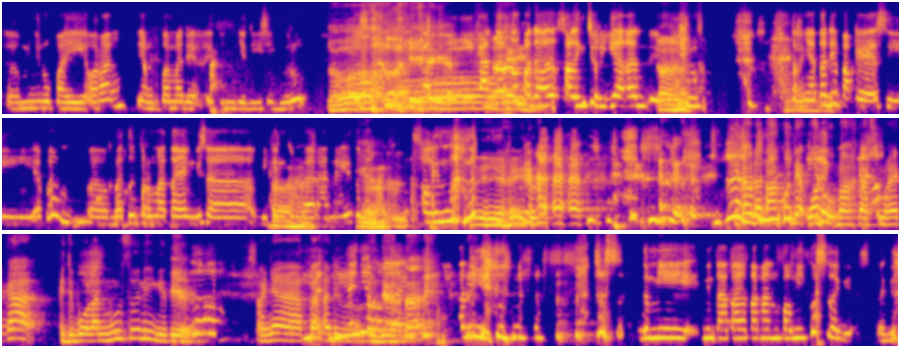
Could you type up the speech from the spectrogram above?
eh, menyerupai orang yang pertama dia itu menjadi si guru Oh, iya, iya. di kantor tuh pada saling curiga kan Ah. ternyata dia pakai si apa eh, batu permata yang bisa bikin Ah. kembarannya itu kan ngeselin banget Iya, itu. Kita udah takut ya. Waduh, markas mereka kejebolan musuh nih gitu. Iya. Ternyata Dia, aduh. dianya ternyata. tadi terus demi minta tanda tangan komikus lagi astaga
